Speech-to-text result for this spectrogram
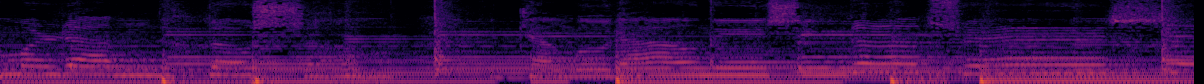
漠然的后手，看不到你心的缺陷。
